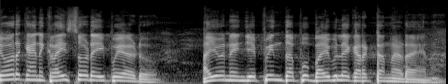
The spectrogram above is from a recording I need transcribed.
చివరికి ఆయన క్రైస్తవుడు అయిపోయాడు. అయ్యో నేను చెప్పిన తప్పు బైబిలే కరెక్ట్ అన్నాడు ఆయన.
